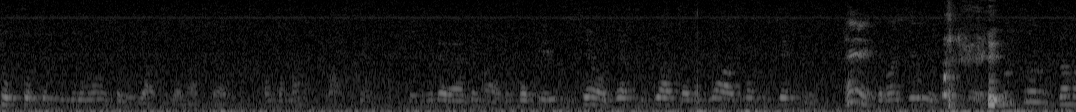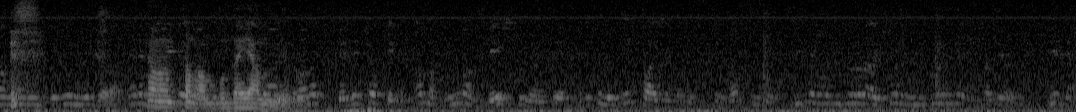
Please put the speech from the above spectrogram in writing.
çok çok kötü bir durum olursa video atacağım arkadaşlar. O zaman başlayalım. Sözümü de verdim abi. Bok yedik bir şey olacak. Video atmadım diye ağzıma sıkacaksınız. Her neyse başlayabiliriz. Bu son zamanlarda izlediğim videolar. Yani Tamam, videolar tamam, benim bunda yanmıyorum. Bana dede çok yakın ama bundan 5 yıl önce YouTube'un ilk başladığım için nasıldı? Bir kere o videoları açıyorum, izliyorum ve uzanıyorum. Birden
